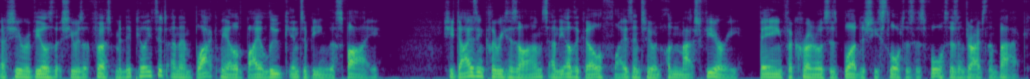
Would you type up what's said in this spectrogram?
as she reveals that she was at first manipulated and then blackmailed by Luke into being the spy. She dies in Clarisse's arms, and the other girl flies into an unmatched fury, baying for Kronos' blood as she slaughters his forces and drives them back.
